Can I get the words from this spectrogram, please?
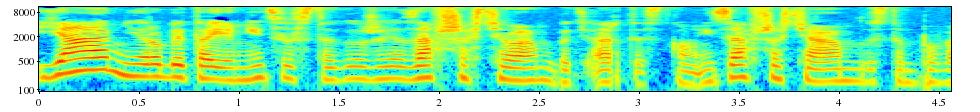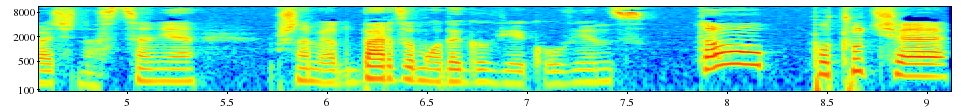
Ja nie robię tajemnicy z tego, że ja zawsze chciałam być artystką i zawsze chciałam występować na scenie, przynajmniej od bardzo młodego wieku, więc to poczucie,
